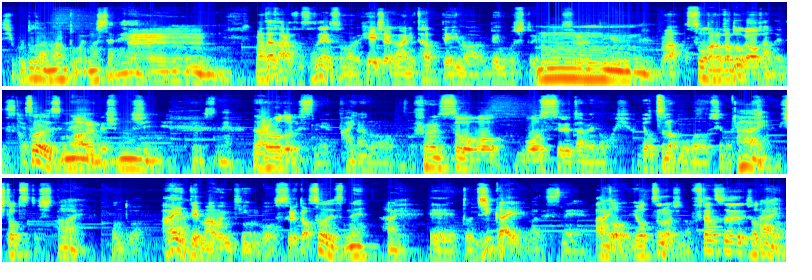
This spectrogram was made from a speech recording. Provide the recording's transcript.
仕事だなと思いましたね。うんまあだからこそね、その弊社側に立って今、弁護士といううのをするっていう。ん。まあ、そうなのかどうかわかんないですけど。そうですね。まああるんでしょうし。んそうですね。なるほどですね。はいあの、紛争を防止するための4つの方法のうちのはい1つとして、はい。今度は、あえてマウンティングをすると。そうですね。はい。えっ、と、次回はですね、あはいと4つのうちの2つ、ちょっとはい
